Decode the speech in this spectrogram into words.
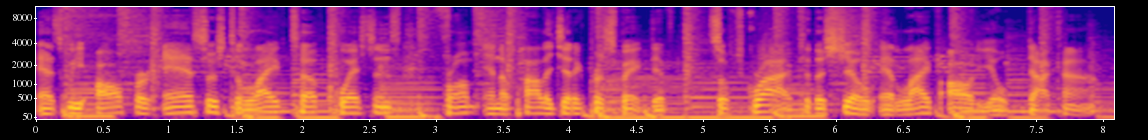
as we offer answers to life tough questions from an apologetic perspective. Subscribe to the show at lifeaudio.com.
